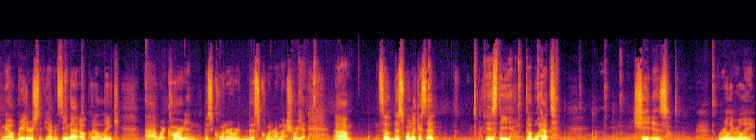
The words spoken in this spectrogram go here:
male breeders. If you haven't seen that, I'll put a link uh, or a card in this corner or this corner. I'm not sure yet. Um, so this one, like I said, is the double het. She is really, really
